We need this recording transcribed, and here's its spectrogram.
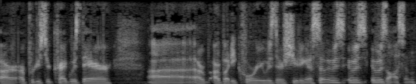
our, our producer Craig was there. Uh, our, our buddy Corey was there shooting us. So it was it was it was awesome.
